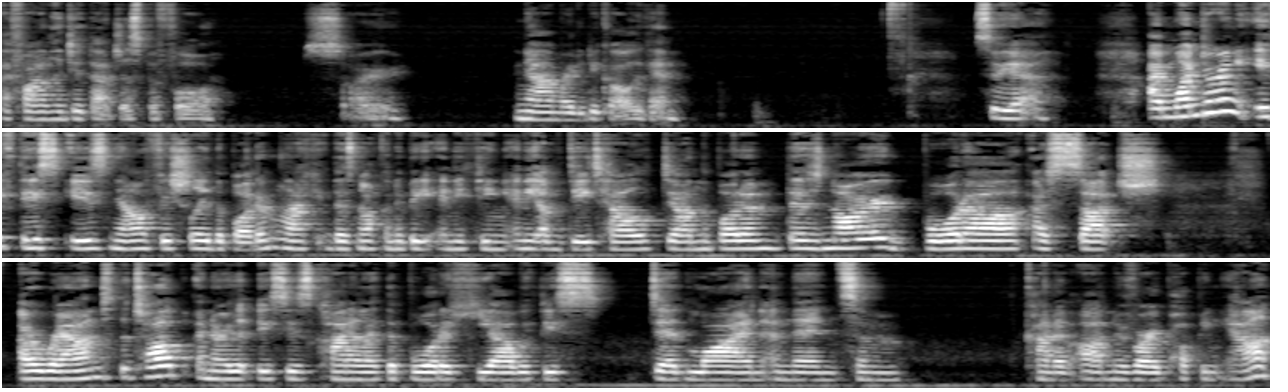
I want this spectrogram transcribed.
I finally did that just before. So now I'm ready to go again. So yeah, I'm wondering if this is now officially the bottom, like there's not going to be anything, any other detail down the bottom. There's no border as such around the top. I know that this is kind of like the border here with this dead line and then some kind of Art Nouveau popping out.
